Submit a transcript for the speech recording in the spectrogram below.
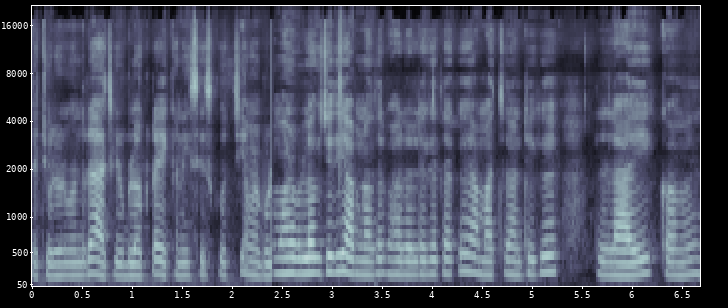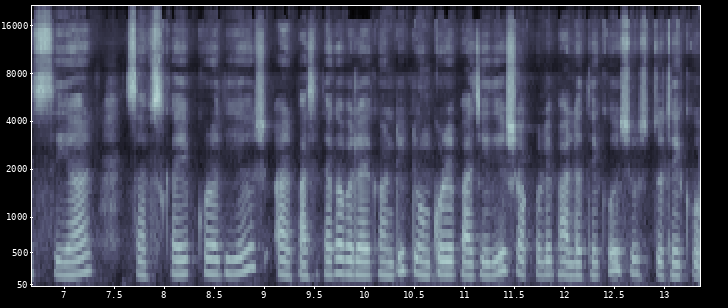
তো চলুন বন্ধুরা, আজকের ব্লগটা এখানেই শেষ করছি। আমার আমার ব্লগ যদি আপনাদের ভালো লেগে থাকে, আমার চ্যানেলটিকে লাইক কমেন্ট শেয়ার সাবস্ক্রাইব করে দিও। আর পাশে থাকা বেল আইকনটি টুং করে বাজিয়ে দিও। সকলে ভালো থেকো, সুস্থ থেকো।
